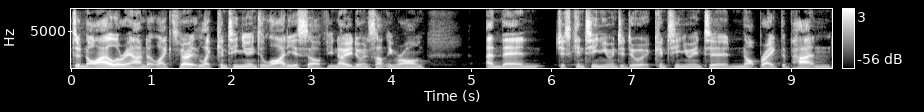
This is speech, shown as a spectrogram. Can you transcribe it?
denial around it. Like it's very like continuing to lie to yourself. You know you're doing something wrong, and then just continuing to do it, continuing to not break the pattern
